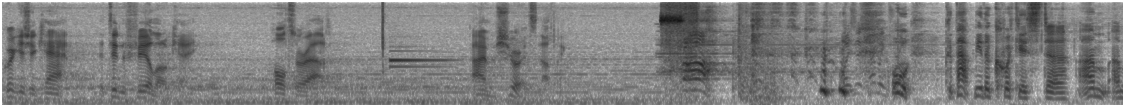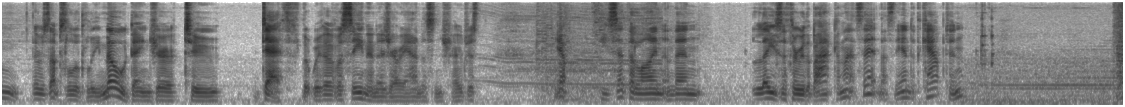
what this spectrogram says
Quick as you can. It didn't feel okay. Holzer out. I'm sure it's nothing. Oh, could that be the quickest? Uh, um, um, there's absolutely no danger to death that we've ever seen in a Gerry Anderson show. Just, yep, he said the line and then laser through the back, and that's it. That's the end of the captain. But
